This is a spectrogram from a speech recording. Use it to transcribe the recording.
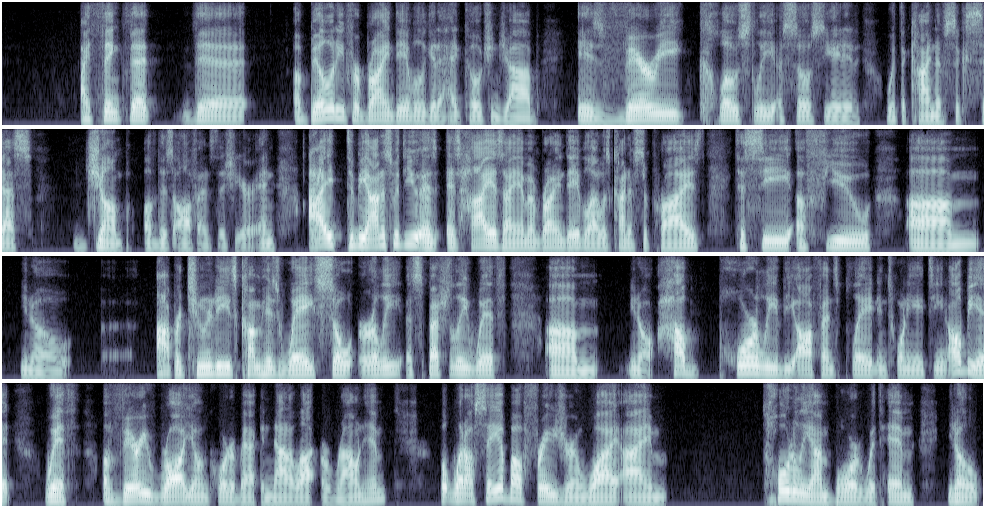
I think that the ability for Brian Daboll to get a head coaching job is very closely associated with the kind of success jump of this offense this year. And I, to be honest with you, as as high as I am on Brian Daboll, I was kind of surprised to see a few, um, you know, opportunities come his way so early, especially with, um, you know, how poorly the offense played in 2018, albeit with a very raw young quarterback and not a lot around him. But what I'll say about Frazier and why I'm totally on board with him, you know,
